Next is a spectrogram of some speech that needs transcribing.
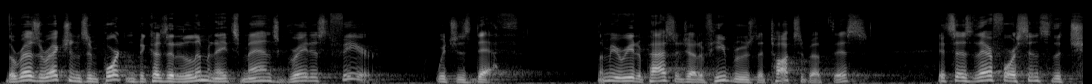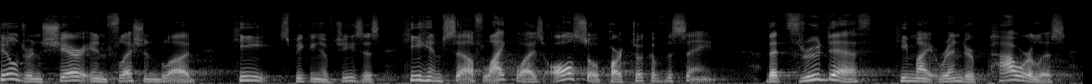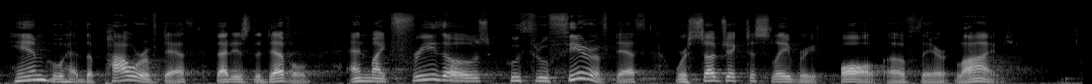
the resurrection is important because it eliminates man's greatest fear, which is death. Let me read a passage out of Hebrews that talks about this. It says, therefore, since the children share in flesh and blood, he, speaking of Jesus, he himself likewise also partook of the same, that through death he might render powerless him who had the power of death, that is the devil, and might free those who through fear of death were subject to slavery all of their lives.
